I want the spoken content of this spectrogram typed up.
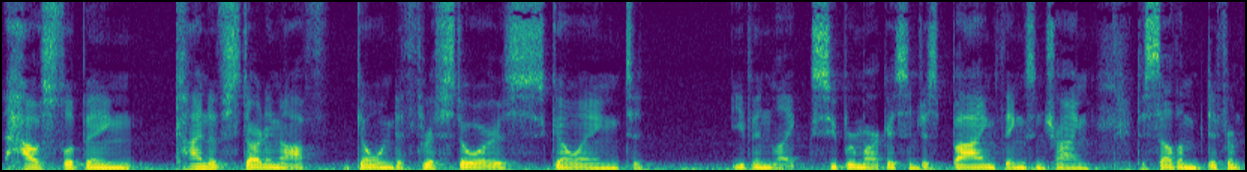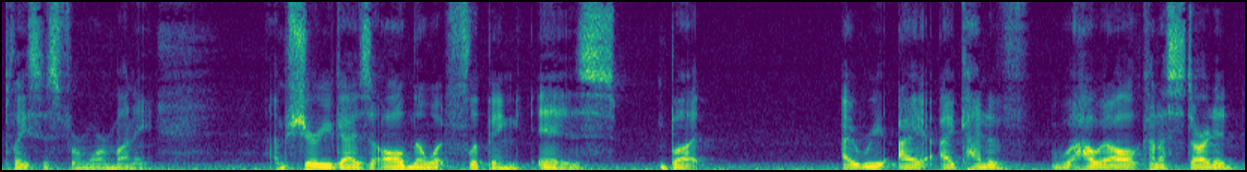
house flipping, kind of starting off going to thrift stores, going to even like supermarkets and just buying things and trying to sell them different places for more money. I'm sure you guys all know what flipping is, but I re I I kind of how it all kind of started.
